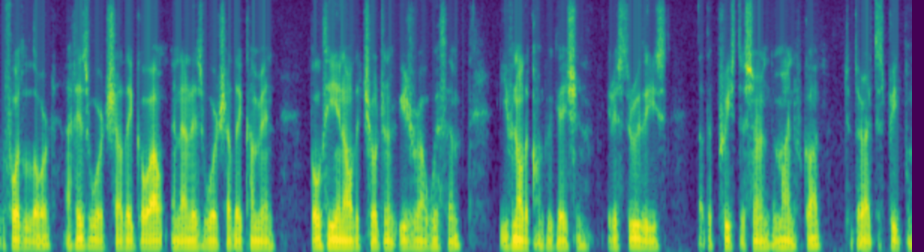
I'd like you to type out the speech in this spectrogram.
before the Lord. At his word shall they go out, and at his word shall they come in, both he and all the children of Israel with him, even all the congregation. It is through these that the priest discerned the mind of God to direct his people.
